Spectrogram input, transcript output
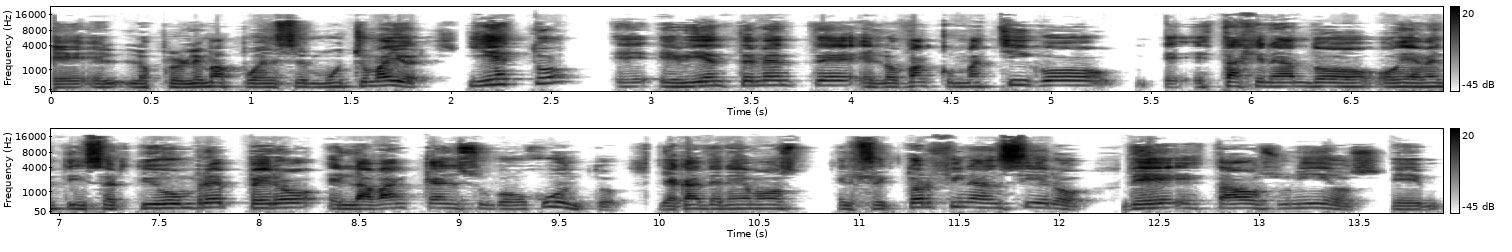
eh, los problemas pueden ser mucho mayores. Y esto eh, evidentemente en los bancos más chicos eh, está generando obviamente incertidumbre, pero en la banca en su conjunto. Y acá tenemos el sector financiero de Estados Unidos eh,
